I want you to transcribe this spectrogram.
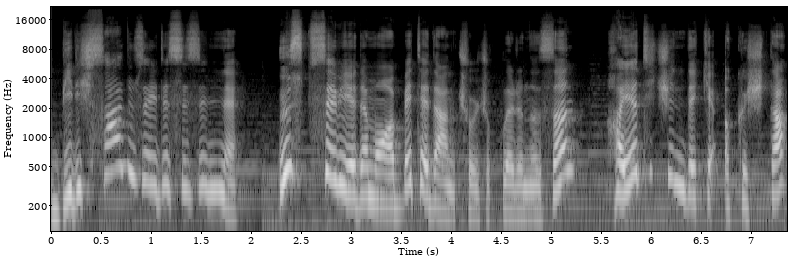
bilişsel düzeyde sizinle üst seviyede muhabbet eden çocuklarınızın hayat içindeki akışta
